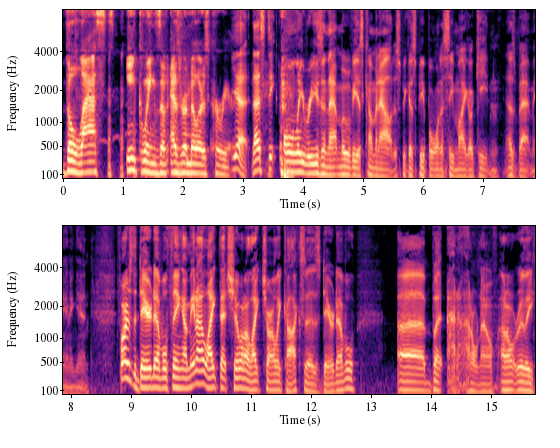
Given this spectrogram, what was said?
the last inklings of Ezra Miller's career. Yeah, that's the only reason that movie is coming out is because people want to see Michael Keaton as Batman again. As far as the Daredevil thing, I mean, I like that show and I like Charlie Cox as Daredevil. Uh, but I don't, I don't know. I don't really.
